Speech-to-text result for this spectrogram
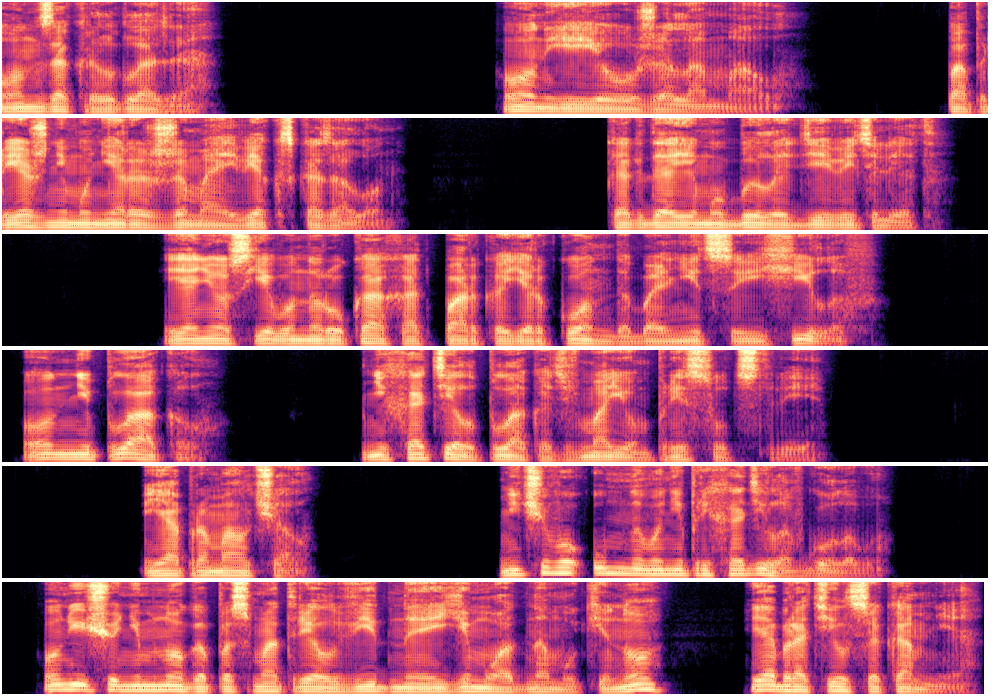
Он закрыл глаза. Он ее уже ломал. По-прежнему, не разжимая век, сказал он. Когда ему было девять лет. Я нес его на руках от парка Яркон до больницы Ихилов. Он не плакал, не хотел плакать в моем присутствии. Я промолчал. Ничего умного не приходило в голову. Он еще немного посмотрел видное ему одному кино и обратился ко мне.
